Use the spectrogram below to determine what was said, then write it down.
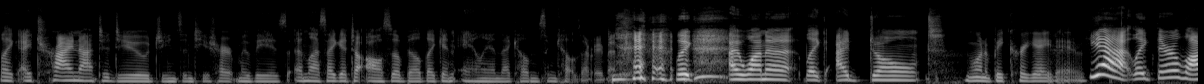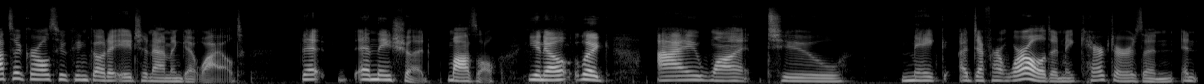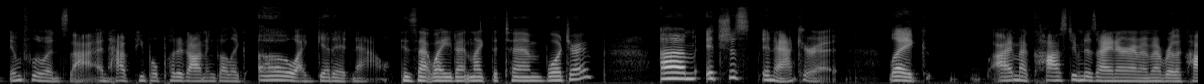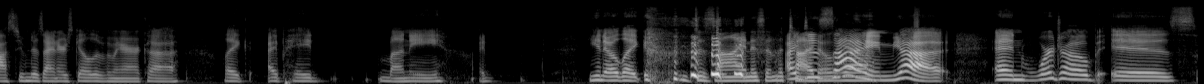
Like I try not to do jeans and t-shirt movies unless I get to also build like an alien that comes and kills everybody. like I want to like I don't You want to be creative. Yeah, like there are lots of girls who can go to H&M and get wild. That and they should. Mazel. You know, like I want to make a different world and make characters and and influence that and have people put it on and go like, "Oh, I get it now." Is that why you don't like the term wardrobe? Um, it's just inaccurate. Like I'm a costume designer. I'm a member of the Costume Designers Guild of America. Like I paid money. I you know, like Design is in the title. I yeah. design, yeah. And wardrobe is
